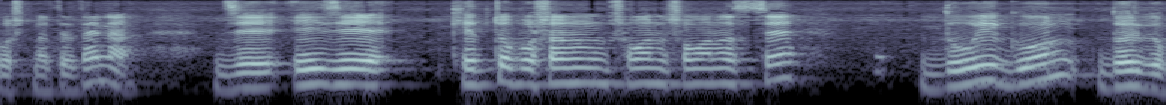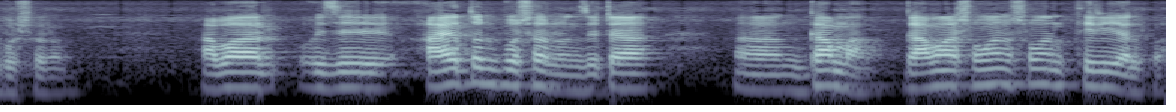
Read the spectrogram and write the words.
প্রশ্নতে, তাই না? যে এই যে ক্ষেত্র প্রসারণ সমান সমান হচ্ছে দুই গুণ দৈর্ঘ্য প্রসারণ। আবার ওই যে আয়তন প্রসারণ যেটা গামা গামা সমান সমান থ্রি আলফা,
